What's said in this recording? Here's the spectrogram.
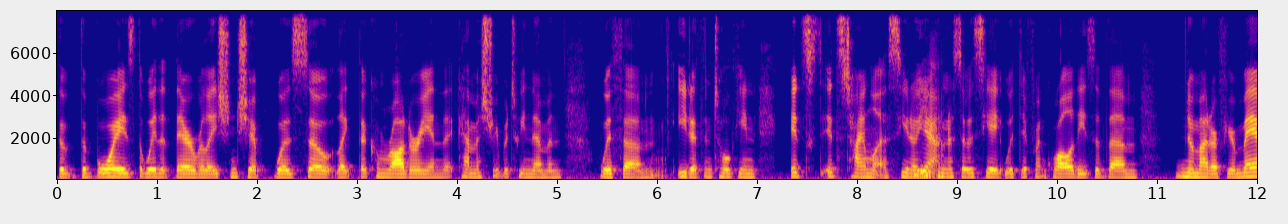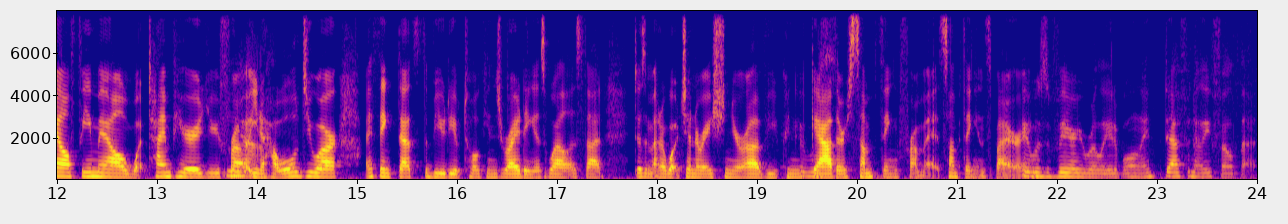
the the boys, the way that their relationship was so like the camaraderie and the chemistry between them, and with um, Edith and Tolkien, it's it's timeless. You know, you can associate with different qualities of them. No matter if you're male, female, what time period you're from, Yeah. you know how old you are. I think that's the beauty of Tolkien's writing as well. Is that it doesn't matter what generation you're of, you can was- gather something from it, something inspiring. It was very relatable, and I definitely felt that.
